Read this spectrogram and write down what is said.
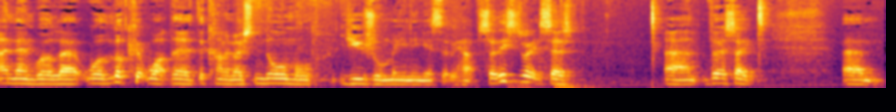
and then we'll uh, we'll look at what the, the kind of most normal, usual meaning is that we have. So this is what it says, um, verse eight. Um,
